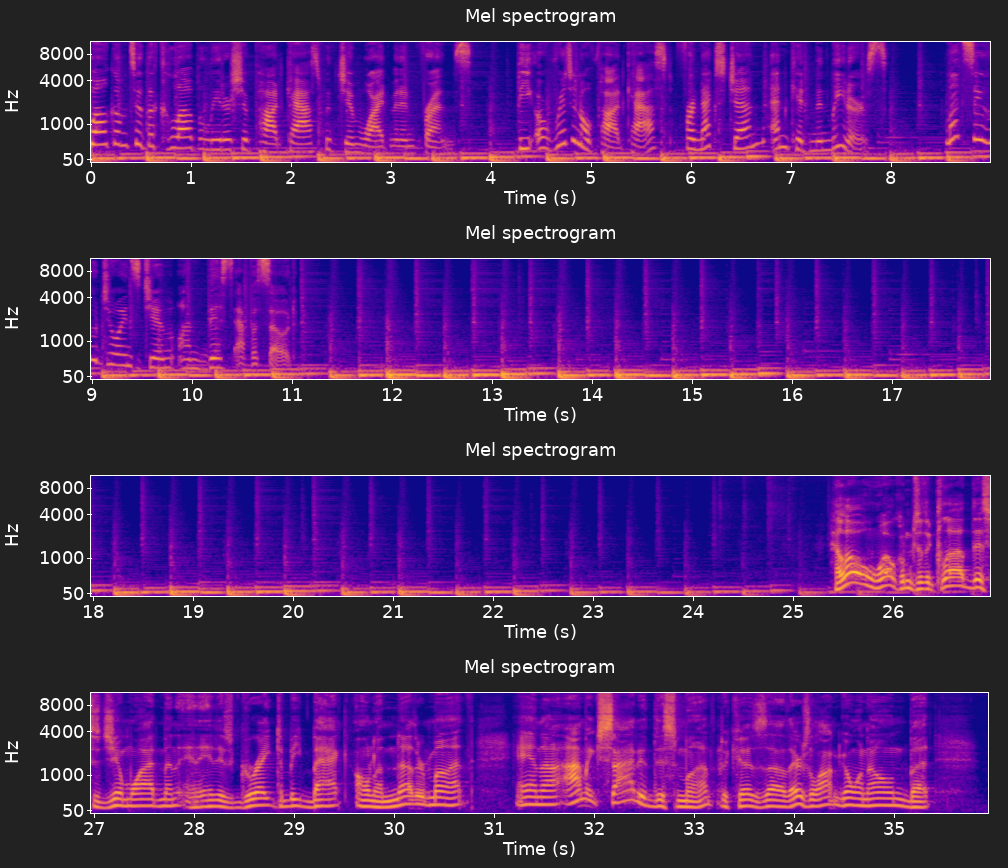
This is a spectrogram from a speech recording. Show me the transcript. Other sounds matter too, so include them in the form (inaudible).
Welcome to the Club Leadership Podcast with Jim Wideman and Friends, the original podcast for next gen and KidMin leaders. Let's see who joins Jim on this episode. Hello, welcome to the club. This is Jim Wideman, and it is great to be back on another month. And uh, I'm excited this month because uh, there's a lot going on, but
